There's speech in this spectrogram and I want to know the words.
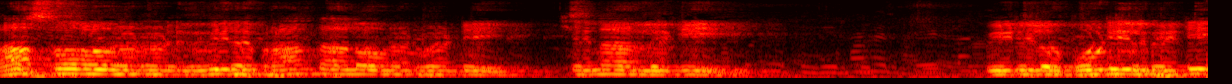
రాష్ట్రంలో ఉన్నటువంటి వివిధ ప్రాంతాల్లో ఉన్నటువంటి చిన్నారులకి వీటిలో పోటీలు పెట్టి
